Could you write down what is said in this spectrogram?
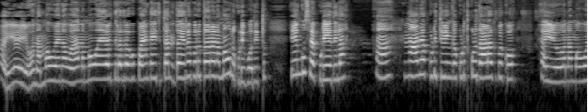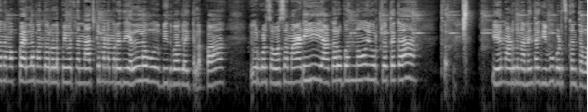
ಅಯ್ಯಯ್ಯೋ ನಮ್ಮವ್ವ ಏನವ ನಮ್ಮವ್ವ ಹೇಳ್ತಿರೋದ್ರಾಗೂ ಪಾಯಿಂಟ್ ಐತಿ. ತಾನೆ ಧೈರ್ಯ ಬರುತ್ತಾರ ನಮ್ಮವನು ಕುಡಿಬೋದಿತ್ತು. ಹೆಂಗೂ ಸಹ ಕುಡಿಯೋದಿಲ್ಲ? ಹಾಂ ನಾವ್ಯಾಕೆ ಕುಡಿತೀವಿ ಹಿಂಗೆ ಕುಡ್ದು ಕುಡ್ದು ಹಾಳಾಕ್ಬೇಕು ಅಯ್ಯೋ ನಮ್ಮವ್ವ ನಮ್ಮಪ್ಪ ಎಲ್ಲ ಬಂದವರಲ್ಲಪ್ಪ ಇವತ್ತು ನನ್ನ ನಾಚಿಕೆ ಮನೆ ಮರದು ಎಲ್ಲ ಬಿದ್ದುವಾಗ್ಲೈತಲ್ಲಪ್ಪ ಇವ್ರುಗಳು ಸವಾಸ ಮಾಡಿ ಯಾಕಾರು ಬಂದು ಇವ್ರ ಜೊತೆಗ. ಏನು ಮಾಡೋದು ನನ್ನಿಂದಾಗಿ ಇವು ಬಡಿಸ್ಕಂತವ.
